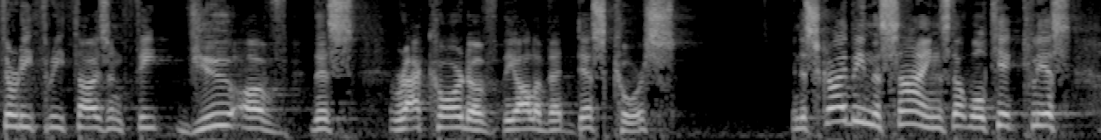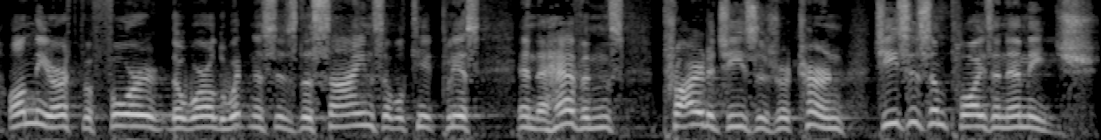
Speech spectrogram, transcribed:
33,000 feet view of this record of the Olivet Discourse. In describing the signs that will take place on the earth before the world witnesses the signs that will take place in the heavens prior to Jesus' return, Jesus employs an image.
